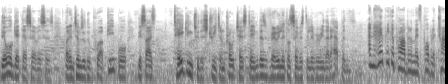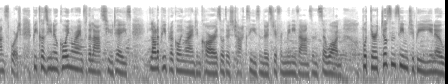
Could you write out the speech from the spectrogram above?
they will get their services. But in terms of the poor people, besides taking to the street and protesting, there's very little service delivery that happens. And how big a problem is public transport? Because, you know, going around for the last few days, a lot of people are going around in cars, or there's taxis and there's different minivans and so on. But there doesn't seem to be, you know,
